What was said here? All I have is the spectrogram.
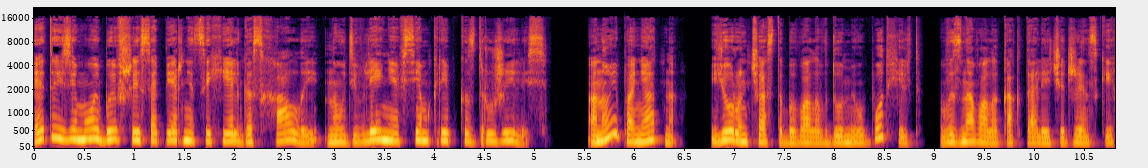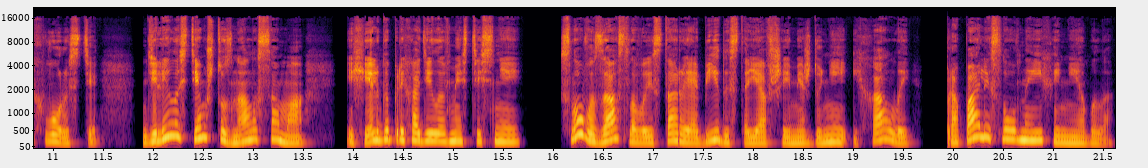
Этой зимой бывшие соперницы Хельга с Халлой, на удивление, всем крепко сдружились. Оно и понятно. Йорун часто бывала в доме у Ботхельд, вызнавала, как та лечит женские хворости — делилась тем, что знала сама, и Хельга приходила вместе с ней. Слово за слово и старые обиды, стоявшие между ней и Халлой, пропали, словно их и не было.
